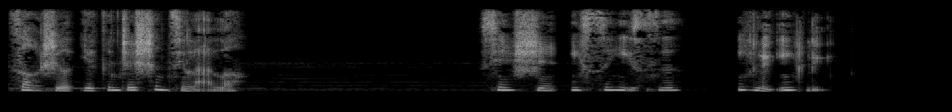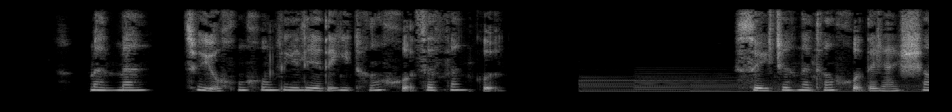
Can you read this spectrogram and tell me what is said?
燥热也跟着渗进来了。先是一丝一丝，一缕一缕，慢慢就有轰轰烈烈的一团火在翻滚。随着那团火的燃烧，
